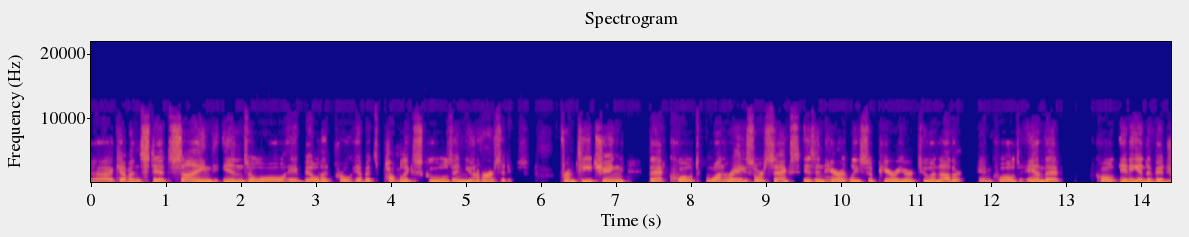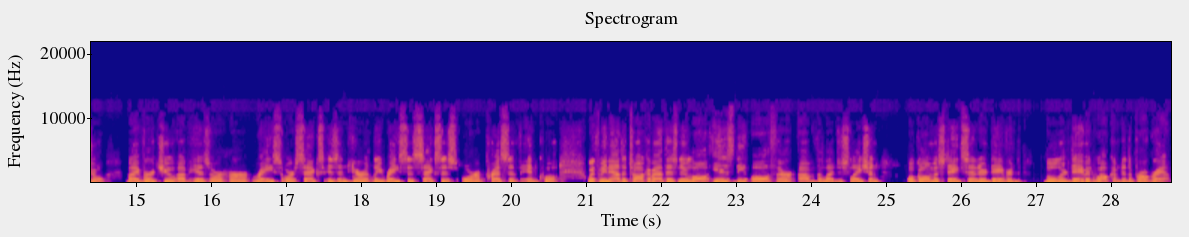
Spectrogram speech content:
uh, Kevin Stitt, signed into law a bill that prohibits public schools and universities from teaching that, quote, one race or sex is inherently superior to another, end quote, and that, quote, any individual by virtue of his or her race or sex is inherently racist, sexist, or oppressive, end quote. With me now to talk about this new law is the author of the legislation, Oklahoma State Senator David Bullard. David, welcome to the program.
